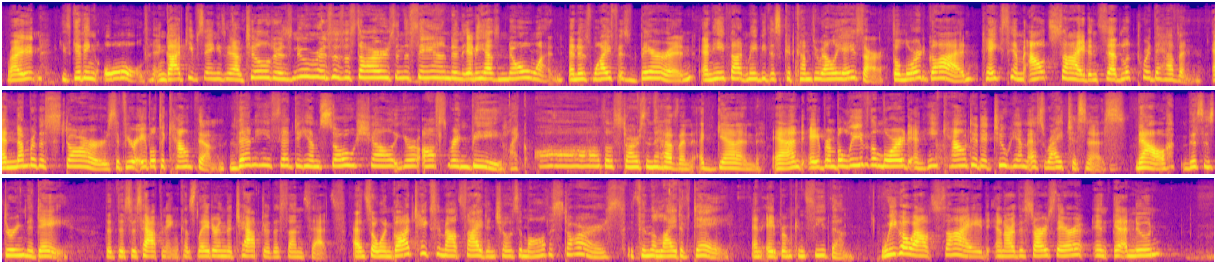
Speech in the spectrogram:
right? He's getting old, and God keeps saying he's going to have children as numerous as the stars in the sand, and, and he has no one. And his wife is barren, and he thought maybe this could come through Eliezer. The Lord God takes him outside and said, Look toward the heaven and number the stars if you're able to count them. Then he said to him, So shall your offspring be, like all those stars in the heaven again. And Abram believed the Lord, and he counted it to him as righteousness. Now, this is during the day that this is happening because later in the chapter the sun sets. And so when God takes him outside and shows him all the stars, it's in the light of day, and Abram can see them. We go outside, and are the stars there in, at noon?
